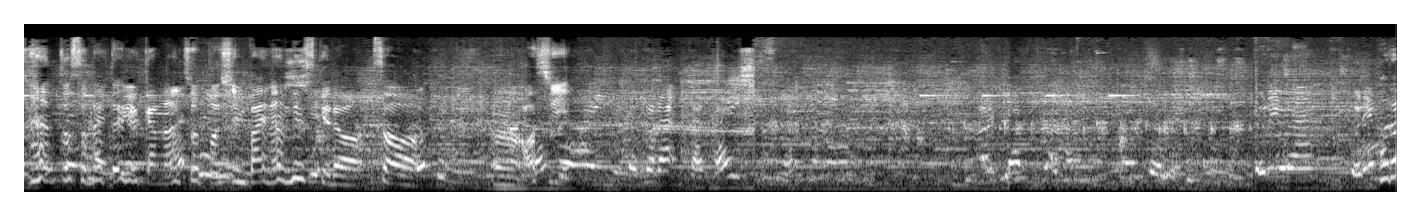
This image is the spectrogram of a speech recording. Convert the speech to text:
ちゃんと育てるかなちょっと心配なんですけどそう、うん、惜しい。これ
